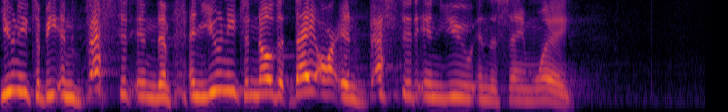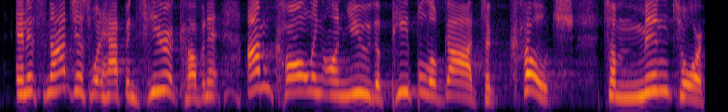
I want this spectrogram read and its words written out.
You need to be invested in them, and you need to know that they are invested in you in the same way. And it's not just what happens here at Covenant. I'm calling on you, the people of God, to coach, to mentor,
